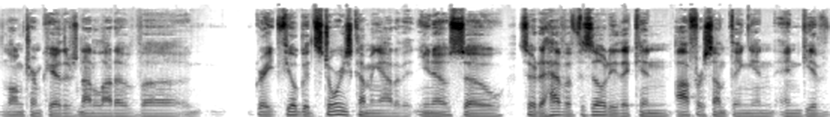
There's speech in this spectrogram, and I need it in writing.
Long term care, there's not a lot of uh, great feel good stories coming out of it, you know? So, so to have a facility that can offer something and, and give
